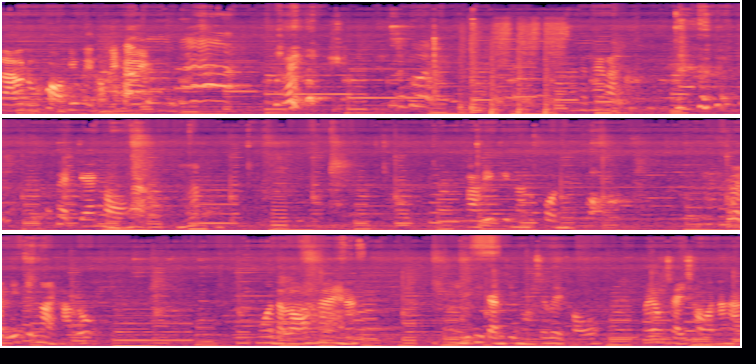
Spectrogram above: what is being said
แล้วหนูขอพี่เมย์ก็ไม่ให้ รีบกินนะทุกคนเกิดรีบกินหน่อยค่ะลูกมัวแต่ร้องไห้นะมีวิธีการกินของเชฟเบตเขาไม่ต้องใช้ช้อนนะคะ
